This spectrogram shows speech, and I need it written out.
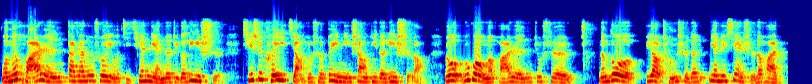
我们华人大家都说有几千年的这个历史，其实可以讲就是背逆上帝的历史了。如如果我们华人就是能够比较诚实的面对现实的话，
